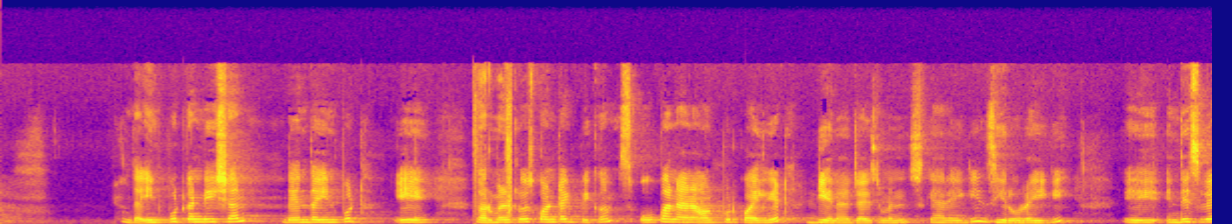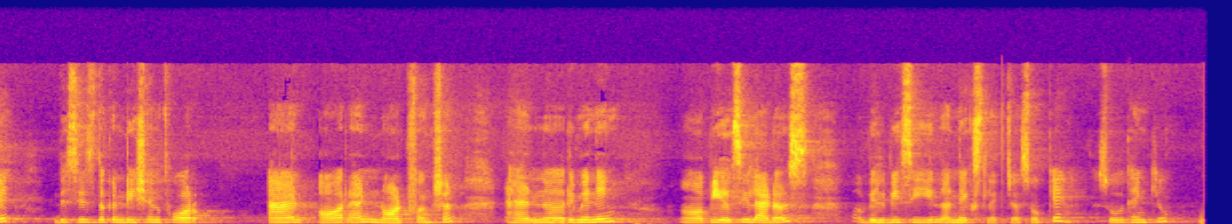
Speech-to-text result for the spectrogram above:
the input condition then the input A normal close contact becomes open and output coil get de-energized means क्या रहेगी ज़ीरो रहेगी in this way this is the condition for and or and not function and uh, remaining uh, PLC ladders will be seen in the next lectures okay so thank you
